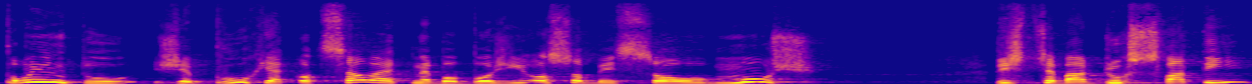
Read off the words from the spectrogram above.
pointu, že Bůh jako celek nebo boží osoby jsou muž? Když třeba duch svatý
